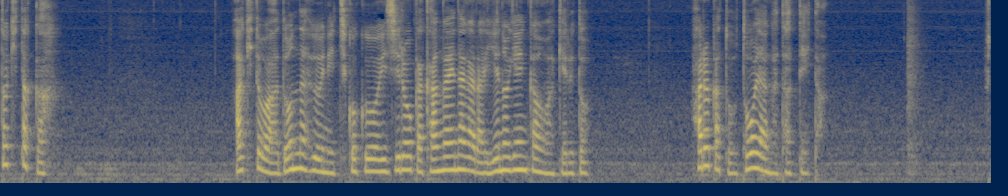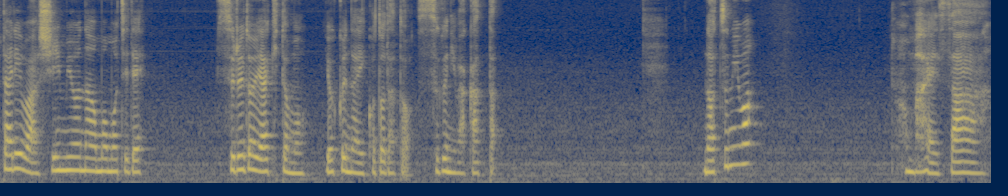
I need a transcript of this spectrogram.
と来たか。秋とはどんな風に遅刻をいじろうか考えながら家の玄関を開けると、はるかと東野が立っていた。二人は神妙な面持ちで、鋭い秋とも良くないことだとすぐに分かった。夏美はお前さ、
